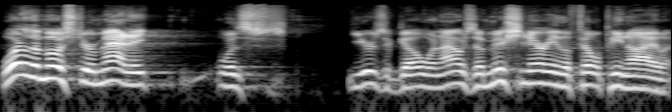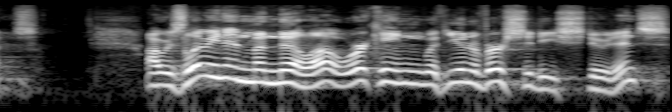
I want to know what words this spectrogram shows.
One of the most dramatic was years ago when I was a missionary in the Philippine Islands. I was living in Manila working with university students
